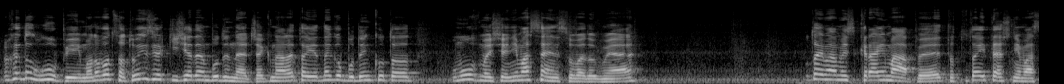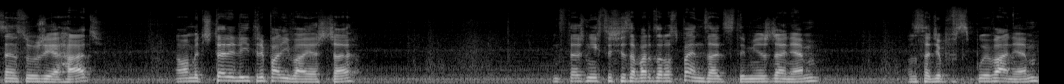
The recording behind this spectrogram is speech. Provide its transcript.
Trochę to głupie, no bo co, tu jest jakiś jeden budyneczek, no ale to jednego budynku to, umówmy się, nie ma sensu według mnie. Tutaj mamy skraj mapy, to tutaj też nie ma sensu już jechać. A mamy 4 litry paliwa jeszcze. Więc też nie chcę się za bardzo rozpędzać z tym jeżdżeniem. W zasadzie spływaniem.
